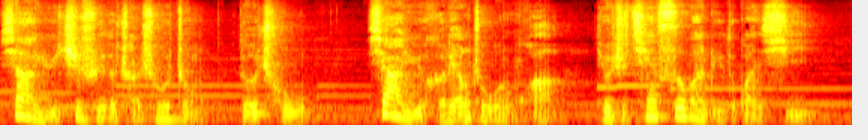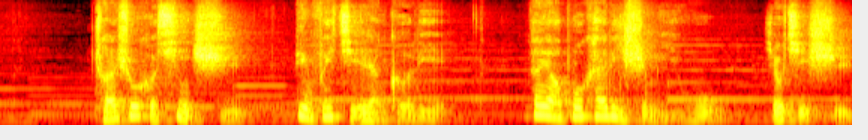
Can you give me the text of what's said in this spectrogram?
夏禹治水的传说中得出夏禹和良渚文化有着千丝万缕的关系。传说和现实并非截然割裂，但要拨开历史迷雾，尤其是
